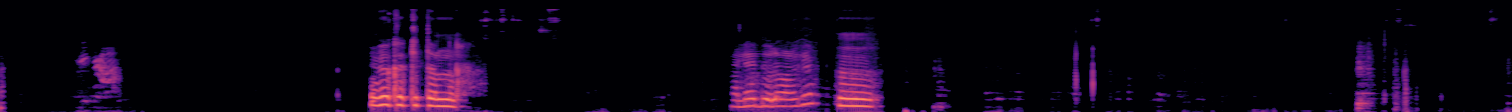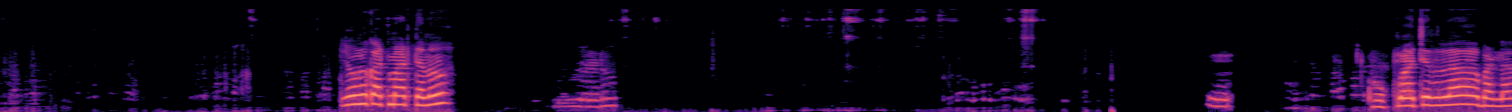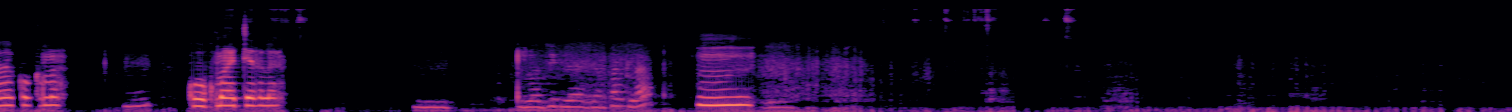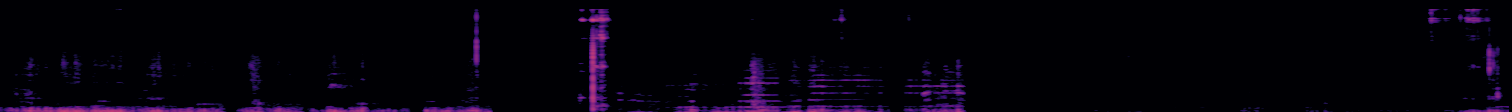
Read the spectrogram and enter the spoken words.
ಬೇಕಾಕಿತ್ತಂದ್ರ ಅಲ್ಲೇ ದೂಲ ಒಳಗೆ? ಹ್ಞೂ ಇವನು ಕಟ್ ಮಾಡ್ತೇನು? ಎರಡು. ಕುಂಕುಮ ಹಚ್ಚಿದಲ್ಲ ಭಂಡಾರ ಕುಕ್ಮ ಕುಂಕುಮ ಹ್ಞೂ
